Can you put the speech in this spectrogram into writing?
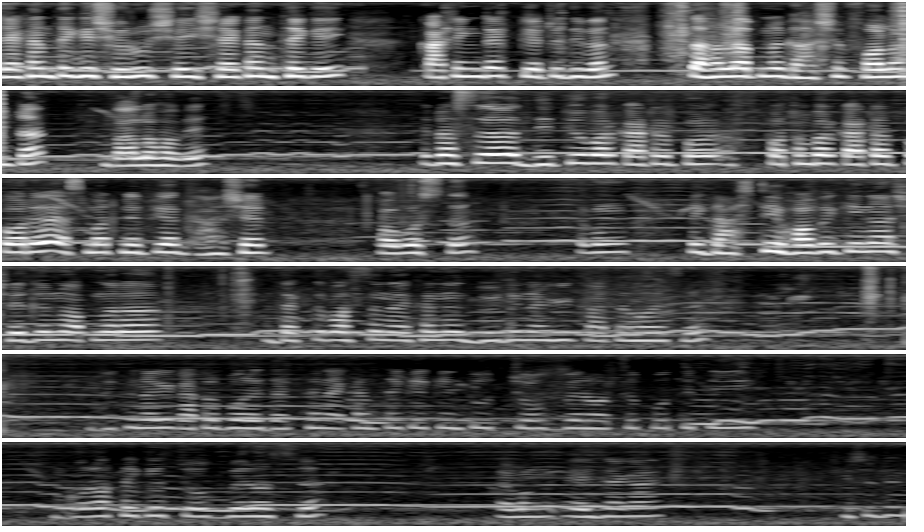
যেখান থেকে শুরু, সেই সেখান থেকেই কাটিংটা কেটে দিবেন। তাহলে আপনার ঘাসের ফলনটা ভালো হবে। এটা হচ্ছে দ্বিতীয়বার কাটার পর, প্রথমবার কাটার পরে স্মার্ট নেপিয়ার ঘাসের অবস্থা। এবং এই ঘাসটি হবে কি না, সেজন্য আপনারা দেখতে পাচ্ছেন এখানে দুই দিন আগে কাটা হয়েছে। দুই দিন আগে কাটার পরে দেখছেন এখান থেকে কিন্তু চোখ বের হচ্ছে, প্রতিটি গোড়া থেকে চোখ বের হচ্ছে। এবং এই জায়গায় কিছুদিন,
